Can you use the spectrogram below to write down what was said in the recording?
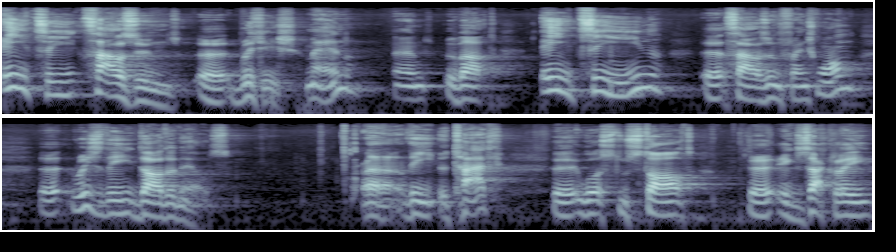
80,000 uh, British men and about 18,000 French ones, uh, reached the Dardanelles. Uh, the attack uh, was to start exactly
